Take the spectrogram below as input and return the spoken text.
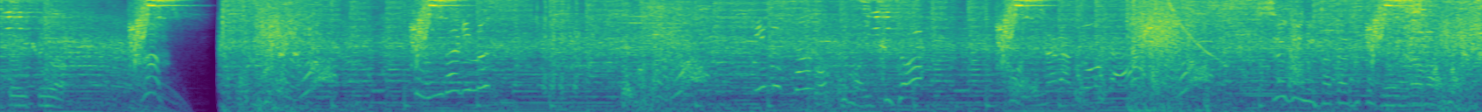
といてよ頑張りますリズさん僕も行くぞこれならどうだすぐに片付けてもらおう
